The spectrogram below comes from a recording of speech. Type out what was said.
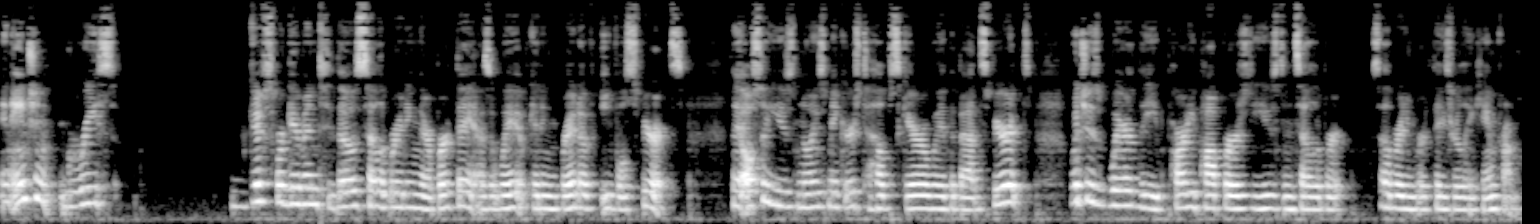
In ancient Greece, gifts were given to those celebrating their birthday as a way of getting rid of evil spirits. They also used noisemakers to help scare away the bad spirits, which is where the party poppers used in celebra- celebrating birthdays really came from.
